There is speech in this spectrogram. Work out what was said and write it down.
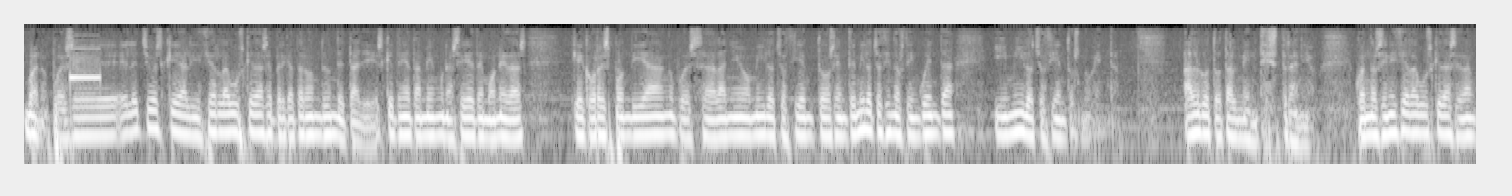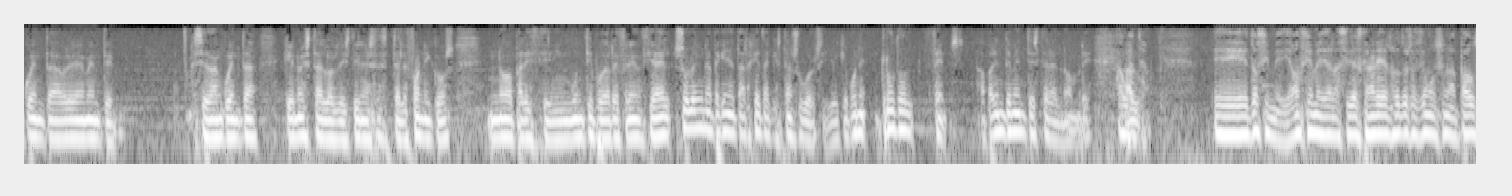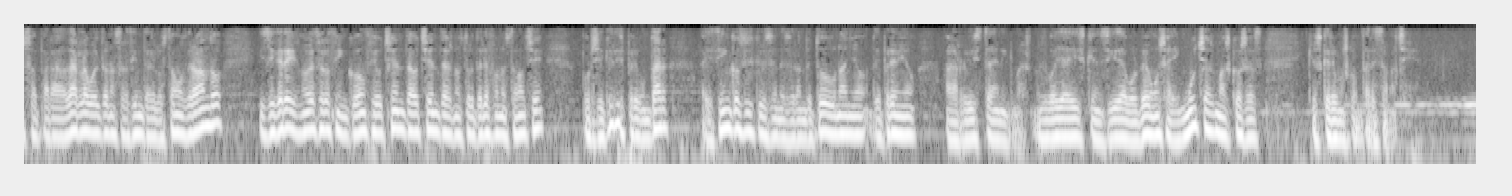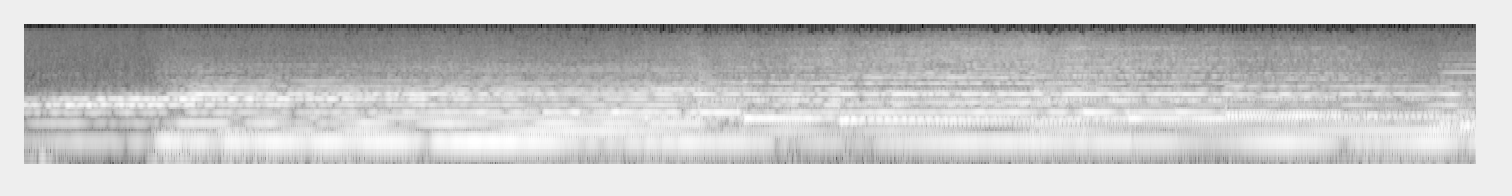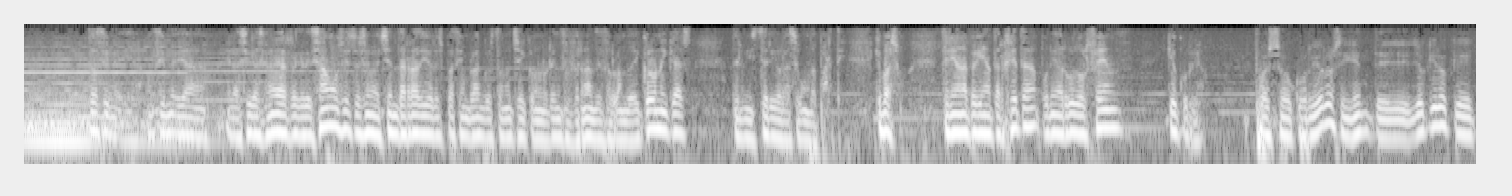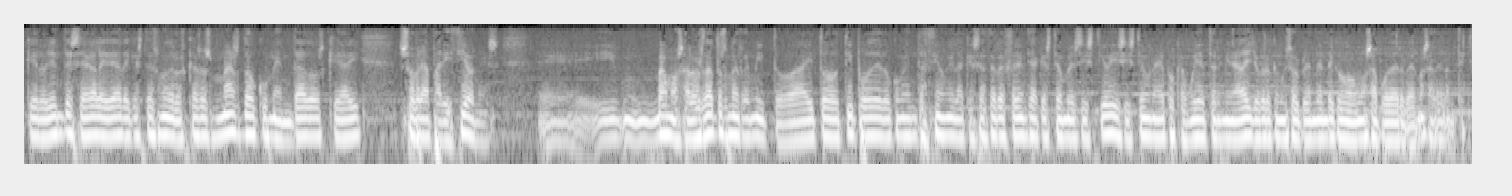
Bueno, pues eh, el hecho es que al iniciar la búsqueda se percataron de un detalle, es que tenía también una serie de monedas que correspondían pues al año 1800, entre 1850 y 1890. Algo totalmente extraño. Cuando se inicia la búsqueda se dan cuenta brevemente se dan cuenta que no está en los listines telefónicos, no aparece ningún tipo de referencia a él, solo hay una pequeña tarjeta que está en su bolsillo y que pone Rudolf Fens. Aparentemente este era el nombre. Aguanta. Eh, doce y media, once y media en las Islas Canarias. Nosotros hacemos una pausa para dar la vuelta a nuestra cinta que lo estamos grabando. Y si queréis, 905 11 80 80 es nuestro teléfono esta noche. Por si queréis preguntar, hay cinco suscripciones durante todo un año de premio a la revista Enigmas. No os vayáis que enseguida volvemos. Hay muchas más cosas que os queremos contar esta noche. Las Canarias regresamos. Esto es M80 Radio, el espacio en blanco esta noche con Lorenzo Fernández hablando de crónicas del misterio de la segunda parte. ¿Qué pasó? Tenía una pequeña tarjeta, ponía Rudolf Fenn. ¿Qué ocurrió? Pues ocurrió lo siguiente. Yo quiero que, que el oyente se haga la idea de que este es uno de los casos más documentados que hay sobre apariciones. Eh, y vamos, a los datos me remito. Hay todo tipo de documentación en la que se hace referencia a que este hombre existió y existió en una época muy determinada y yo creo que muy sorprendente como vamos a poder ver más adelante.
